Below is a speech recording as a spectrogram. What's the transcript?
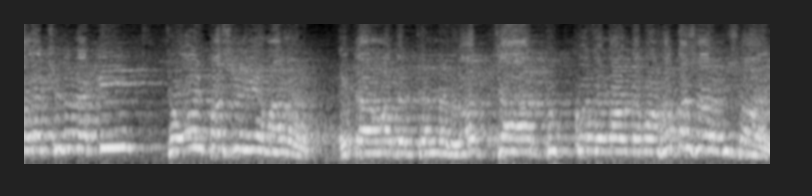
বলেছিল নাকি যে ওই পাশে নিয়ে মারো। এটা আমাদের জন্য লজ্জার দুঃখজনক এবং হতাশার বিষয়।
